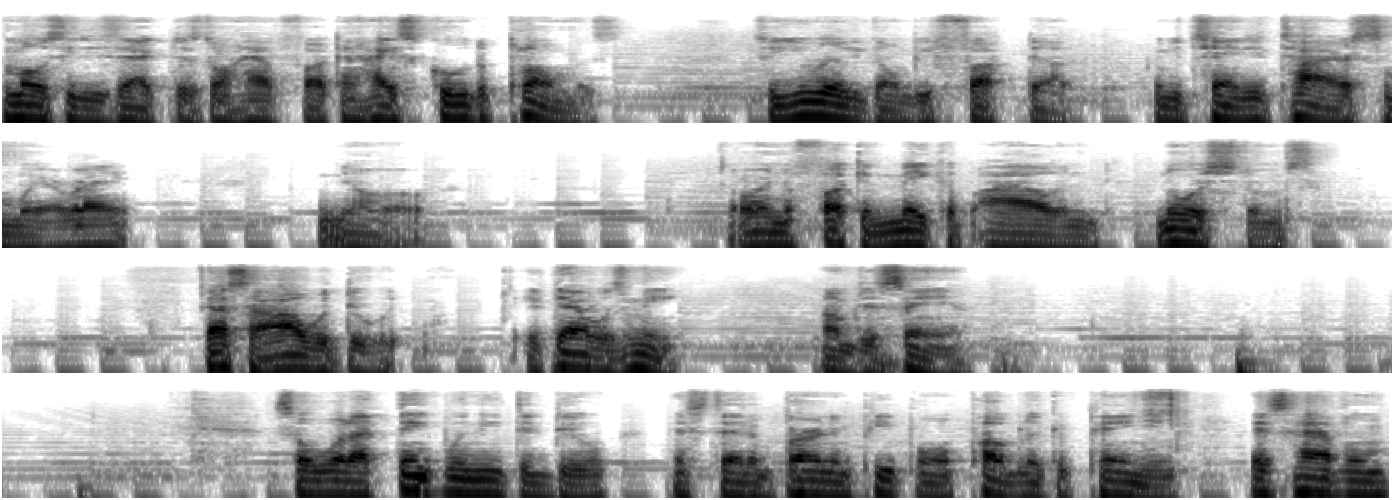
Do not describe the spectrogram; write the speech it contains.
Most of these actors don't have fucking high school diplomas, so you really gonna be fucked up. Gonna be changing tires somewhere, right? You know, or in the fucking makeup aisle in Nordstrom's. That's how I would do it if that was me. I'm just saying. So what I think we need to do instead of burning people in public opinion is have them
